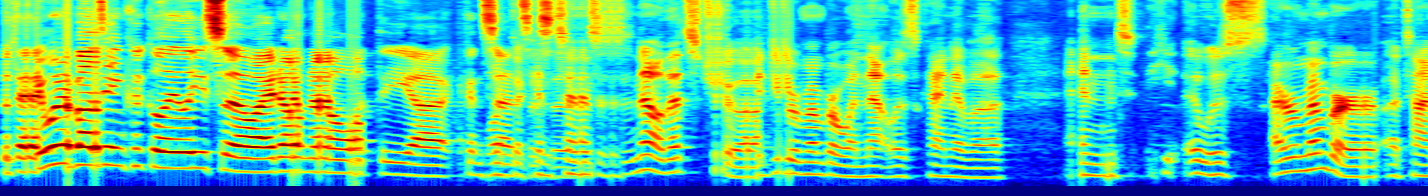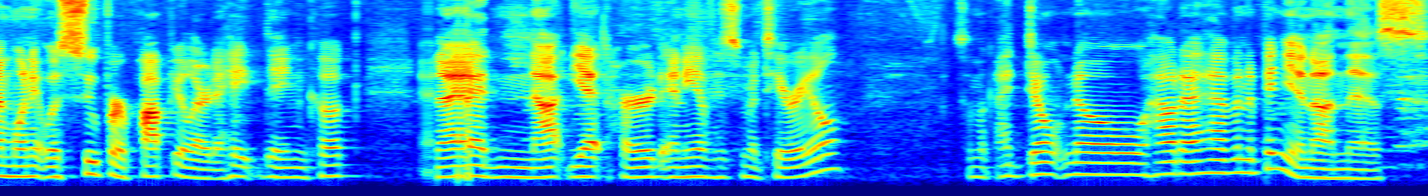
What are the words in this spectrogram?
with anyone about Dane Cook lately, so I don't know what the uh, what consensus, the consensus is. No, that's true. I do remember when that was kind of a, and he, it was. I remember a time when it was super popular to hate Dane Cook, and I had not yet heard any of his material. So I'm like, I don't know how to have an opinion on this.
